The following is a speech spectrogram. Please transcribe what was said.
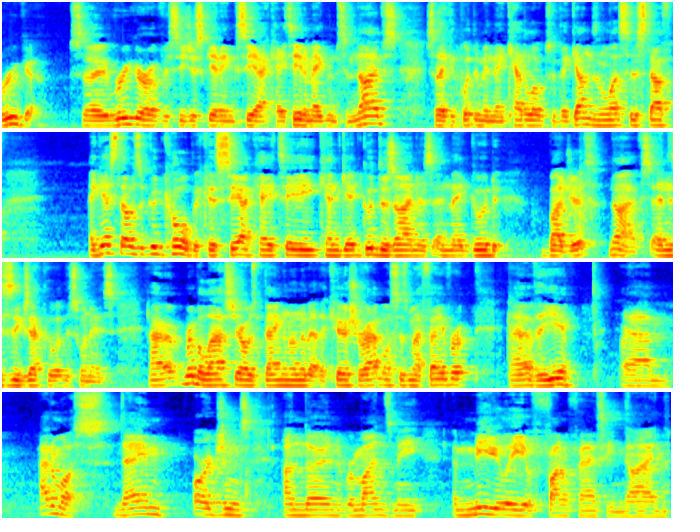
Ruger. So Ruger obviously just getting CRKT to make them some knives so they can put them in their catalogs with their guns and all that sort of stuff. I guess that was a good call because CRKT can get good designers and make good budget knives, and this is exactly what this one is. I remember last year I was banging on about the Kershaw Atmos as my favourite uh, of the year. Um, Atomos, name, origins unknown, reminds me immediately of Final Fantasy IX.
